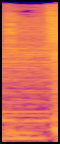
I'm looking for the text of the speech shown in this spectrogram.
bye.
